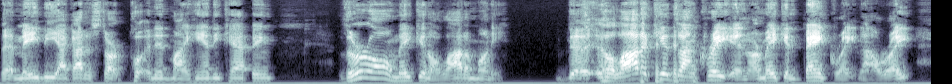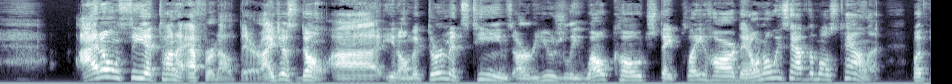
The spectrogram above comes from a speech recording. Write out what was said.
that maybe I got to start putting in my handicapping they're all making a lot of money. a lot of kids on Creighton are making bank right now, right? I don't see a ton of effort out there. I just don't. Uh, you know, McDermott's teams are usually well coached. They play hard. They don't always have the most talent, but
